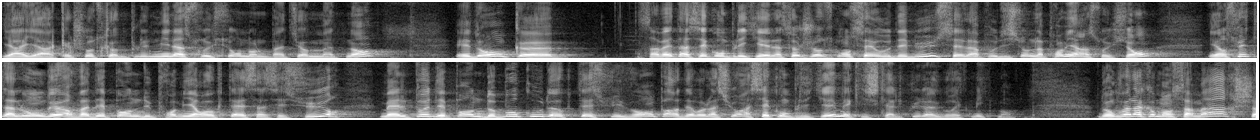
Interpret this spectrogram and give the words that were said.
Il y, a, quelque chose comme plus de 1000 instructions dans le Pentium maintenant. Et donc, euh, ça va être assez compliqué. La seule chose qu'on sait au début, c'est la position de la première instruction. Et ensuite, la longueur va dépendre du premier octet, ça c'est sûr, mais elle peut dépendre de beaucoup d'octets suivants par des relations assez compliquées, mais qui se calculent algorithmiquement. Donc voilà comment ça marche.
